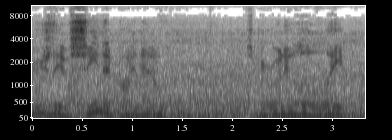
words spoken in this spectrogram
Usually have seen it by now. Be running a little late.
